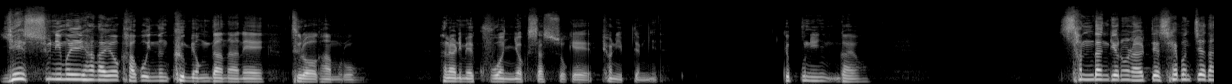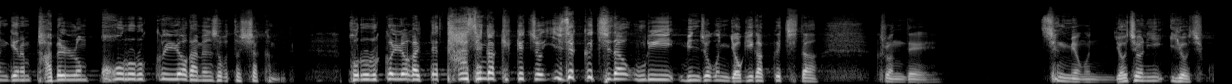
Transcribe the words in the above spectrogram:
예수님을 향하여 가고 있는 그 명단 안에 들어감으로 하나님의 구원 역사 속에 편입됩니다. 그뿐인가요? 3단계로 나올 때 세 번째 단계는 바벨론 포로로 끌려가면서부터 시작합니다. 포로로 끌려갈 때 다 생각했겠죠. 이제 끝이다. 우리 민족은 여기가 끝이다. 그런데 생명은 여전히 이어지고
